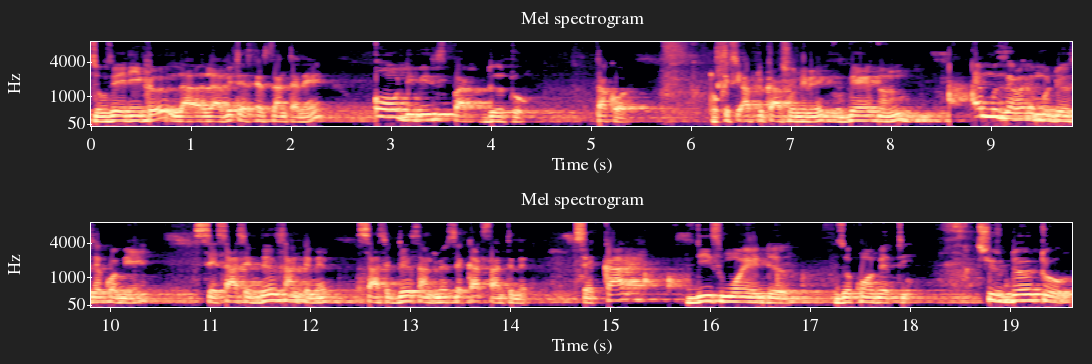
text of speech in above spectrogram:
Je vous ai dit que la, vitesse instantanée, on divise par 2 taux. D'accord Donc ici, application numérique, V1, M0, M2, c'est combien? C'est ça, c'est 2 cm, ça c'est 2 cm, c'est 4 cm. C'est 4, 10 moins 2, je convertis. Sur 2 taux,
